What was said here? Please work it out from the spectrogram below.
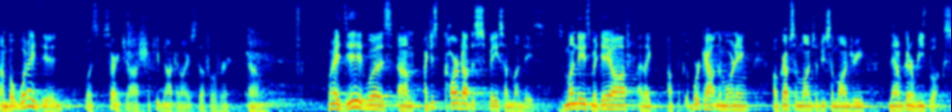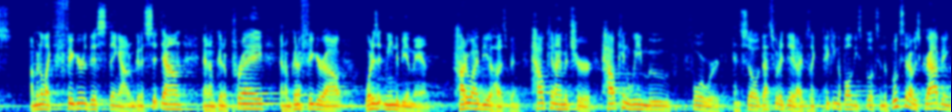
Um, but what I did was, sorry, Josh, I keep knocking all your stuff over. Um, what I did was um, I just carved out this space on Mondays. It was Mondays, my day off. I like, I'll work out in the morning, I'll grab some lunch, I'll do some laundry, then I'm gonna read books. I'm gonna like figure this thing out. I'm gonna sit down and I'm gonna pray and I'm gonna figure out what does it mean to be a man? How do I be a husband? How can I mature? How can we move forward? And so that's what I did. I was like picking up all these books, and the books that I was grabbing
